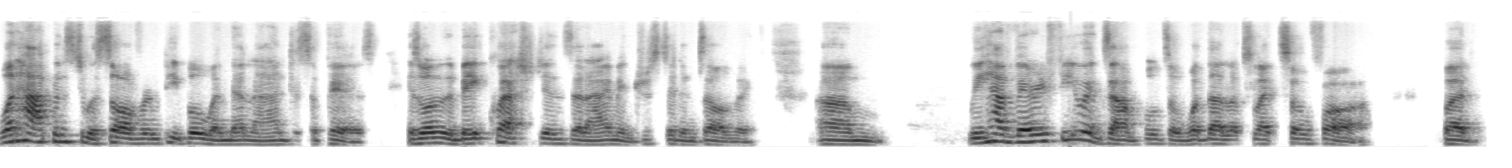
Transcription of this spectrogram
What happens to a sovereign people when their land disappears is one of the big questions that I'm interested in solving. Um, we have very few examples of what that looks like so far, but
